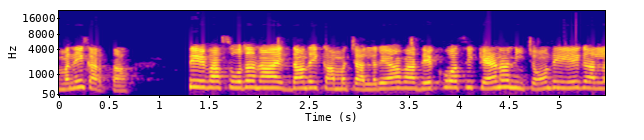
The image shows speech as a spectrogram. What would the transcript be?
ਮਨੇ ਕਰਤਾ। ਤੇ ਬਸ ਉਹਦਾ ਨਾ ਇਦਾਂ ਦਾ ਹੀ ਕੰਮ ਚੱਲ ਰਿਹਾ ਵਾ, ਦੇਖੋ ਅਸੀਂ ਕਹਿਣਾ ਨਹੀਂ ਚਾਹੁੰਦੇ ਇਹ ਗੱਲ।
